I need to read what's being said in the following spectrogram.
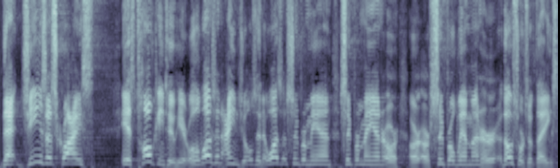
that Jesus Christ is talking to here? Well, it wasn't angels and it wasn't supermen, superman or, or, or superwomen or those sorts of things.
